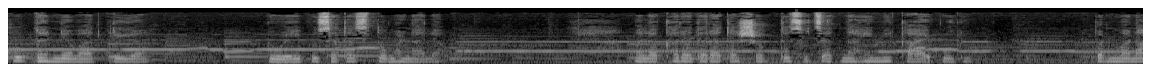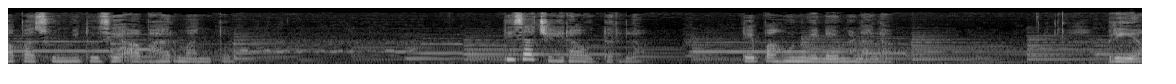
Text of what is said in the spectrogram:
खूप धन्यवाद प्रिया. डोळे पुसतच तो म्हणाला मला खरं तर आता शब्द सुचत नाही मी काय बोलू. पण मनापासून मी तुझे आभार मानतो. तिचा चेहरा उतरला. ते पाहून विनय म्हणाला प्रिया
